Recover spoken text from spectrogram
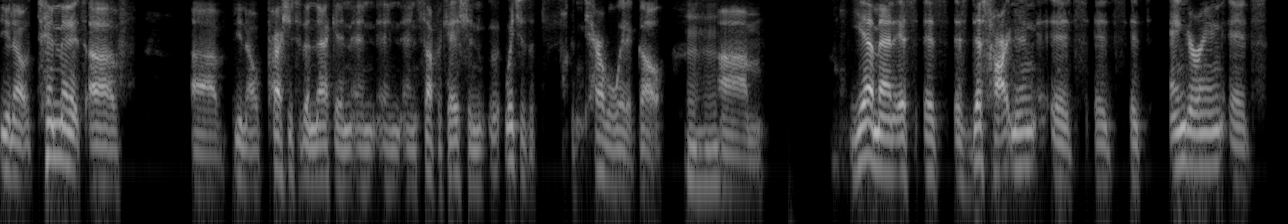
you know, 10 minutes of of you know pressure to the neck and and and, and suffocation, which is a fucking terrible way to go. Mhm. Um, yeah, man, it's it's it's disheartening. It's it's it's angering. It's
